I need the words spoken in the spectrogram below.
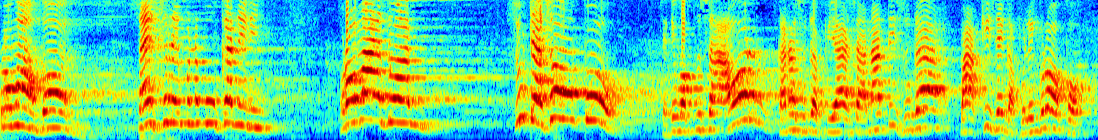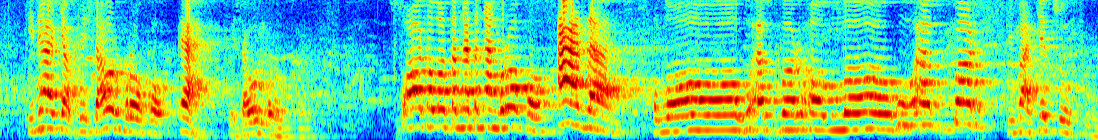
Ramadan. Saya sering menemukan ini. Ramadan sudah sopo. Jadi waktu sahur karena sudah biasa nanti sudah pagi saya nggak boleh ngerokok. Ini aja habis sahur ngerokok. Ya, habis sahur ngerokok. Subhanallah tengah-tengah ngerokok. Azan. Allahu Akbar, Allahu Akbar di masjid subuh.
